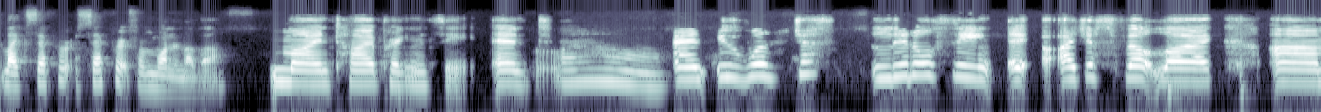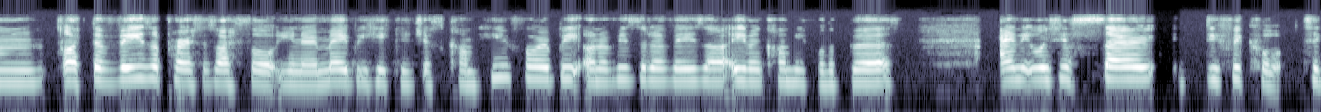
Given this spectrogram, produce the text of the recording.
like separate, separate from one another. my entire pregnancy, and Wow. and it was just little thing it, i just felt like um like the visa process i thought you know maybe he could just come here for a bit on a visitor visa even come here for the birth and it was just so difficult to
